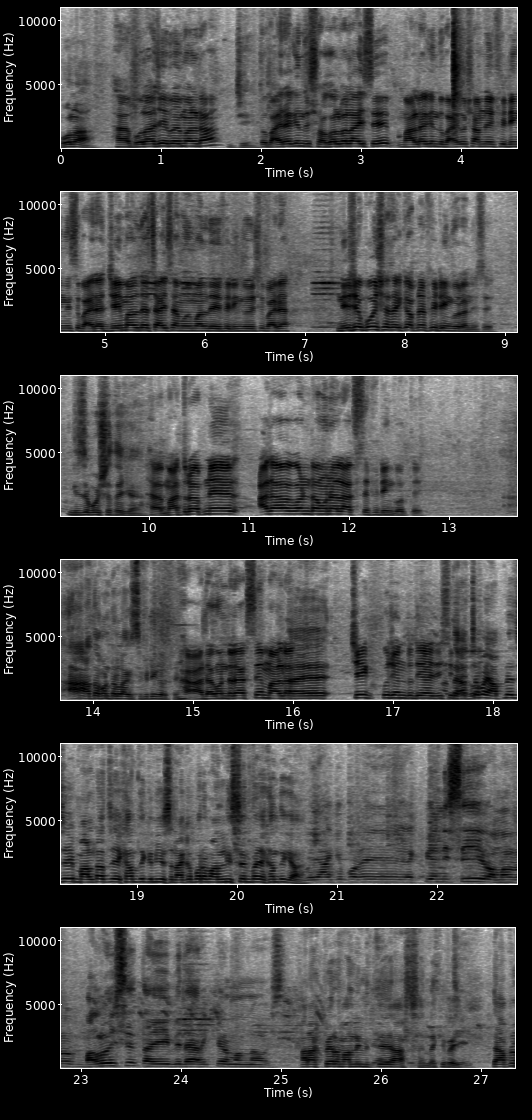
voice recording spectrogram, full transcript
ভোলা? হ্যাঁ বোলা যে ওই মালটা জি। তো বাইরে কিন্তু সকালবেলা আইছে মালটা কিন্তু বাইরের সামনে ফিটিং দিয়েছি বাইরে যে মাল দিয়ে চাইছে আমি ওই মাল দিয়ে ফিটিং করেছি। বাইরে নিজে বসে থেকে আপনার ফিটিং করে নিছে। নিজে বসে থেকে? হ্যাঁ মাত্র আপনার আধা ঘণ্টা মনে লাগছে ফিটিং করতে। আধা ঘণ্টা লাগছে ফিটিং করতে? হ্যাঁ আধা ঘণ্টা লাগছে মালটা চেক পর্যন্ত দেওয়া দিয়েছি আচ্ছা ভাই আপনি যে মালটা যে এখান থেকে নিয়েছেন আগে পরে মাল নিয়েছেন ভাই এখান থেকে? ভাই আগে পরে এক পেয়ার নিছি আমার ভালো হয়েছে তাই এই বেদা আরেক পেয়ার মাল নেওয়া হয়েছে। আর এক পেয়ার মাল নিতে আসছেন নাকি ভাই? তা আপনি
